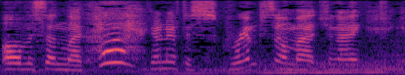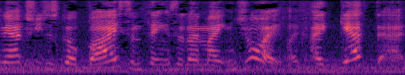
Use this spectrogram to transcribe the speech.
all of a sudden like, huh, I don't have to scrimp so much and I can actually just go buy some things that I might enjoy. Like, I get that.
